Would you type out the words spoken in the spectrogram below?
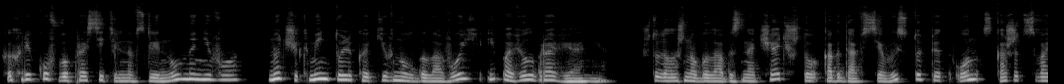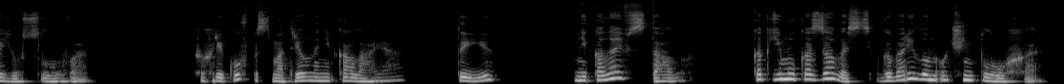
Хохряков вопросительно взглянул на него, но Чекмень только кивнул головой и повел бровями, что должно было обозначать, что, когда все выступят, он скажет свое слово. Хохряков посмотрел на Николая. «Ты?» Николай встал. Как ему казалось, говорил он очень плохо.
